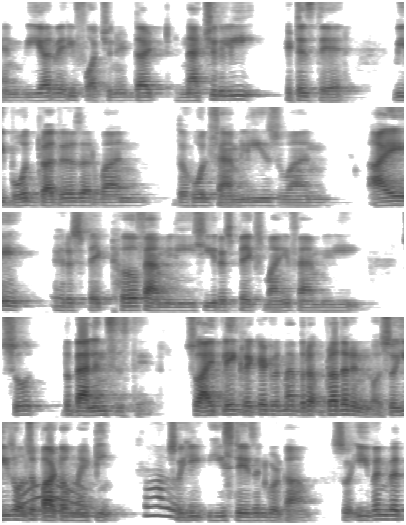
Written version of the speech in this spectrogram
and we are very fortunate that naturally it is there we both brothers are one the whole family is one i respect her family she respects my family so the balance is there so I play cricket with my bro- brother-in-law. So he's also part of my Oh, team. So, So he he stays in Gurgaon. So even with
